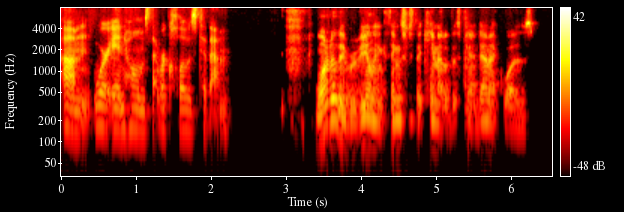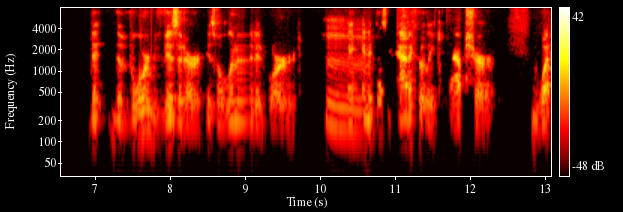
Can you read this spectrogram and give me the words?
um, were in homes that were closed to them? One of the revealing things that came out of this pandemic was that the word visitor is a limited word Hmm. And, it doesn't adequately capture what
